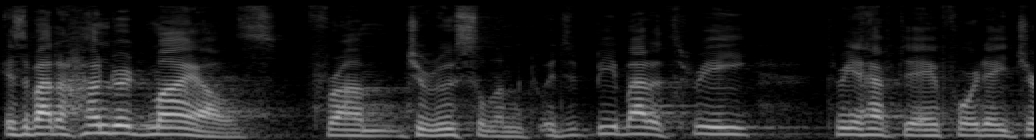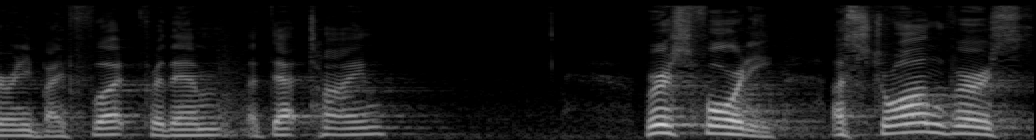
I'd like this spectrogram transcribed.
is about 100 miles from Jerusalem. It would be about a three, three and a half day, four day journey by foot for them at that time. Verse 40, a strong verse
